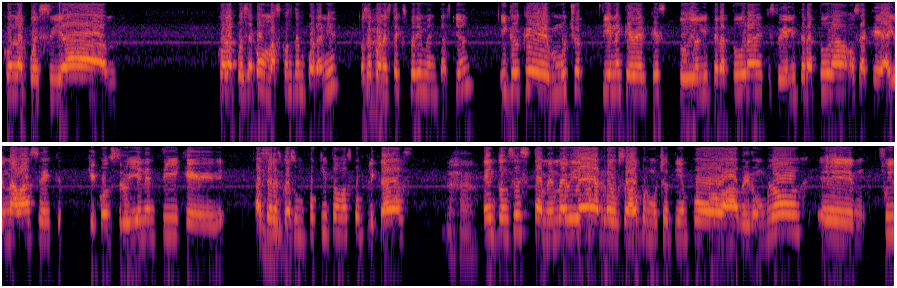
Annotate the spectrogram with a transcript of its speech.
con la poesía con la poesía como más contemporánea o sea con esta experimentación y creo que mucho tiene que ver que estudio literatura, que estudié literatura, o sea que hay una base que, que construyen en ti, que hace las cosas un poquito más complicadas. Entonces también me había rehusado por mucho tiempo a abrir un blog. Eh, fui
